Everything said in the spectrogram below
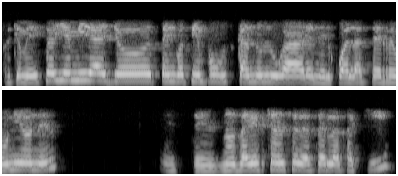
Porque me dice, oye, mira, yo tengo tiempo buscando un lugar en el cual hacer reuniones. Este, ¿Nos darías chance de hacerlas aquí?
